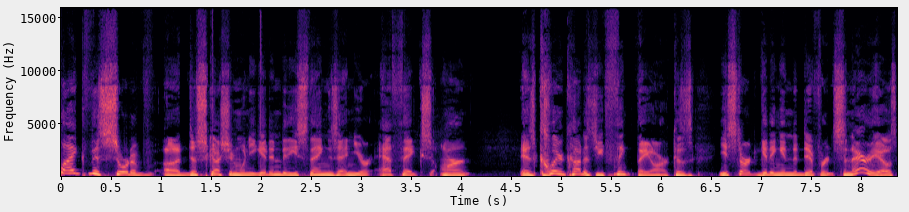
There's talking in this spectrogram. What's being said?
like this sort of uh, discussion when you get into these things and your ethics aren't as clear cut as you think they are because you start getting into different scenarios.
